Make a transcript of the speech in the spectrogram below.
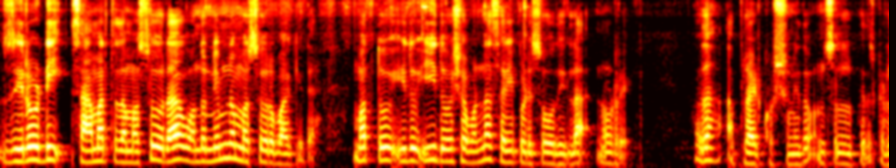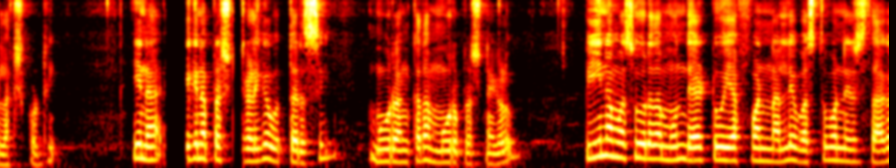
zero D ಸಾಮರ್ಥ್ಯದ ಮಸೂರ ಒಂದು ನಿಮ್ನ ಮಸೂರವಾಗಿದೆ. ಮತ್ತು ಇದು ಈ ದೋಷವನ್ನು ಸರಿಪಡಿಸುವುದಿಲ್ಲ. ನೋಡ್ರಿ. ಹೌದಾ? ಅಪ್ಲೈಡ್ ಕ್ವಶನ್ ಇದು. ಒಂದು ಸ್ವಲ್ಪ ಇದ್ರ ಕಡೆ ಲಕ್ಷ್ಯ ಕೊಡ್ರಿ. ಇನ್ನು ಕೆಳಗಿನ ಪ್ರಶ್ನೆಗಳಿಗೆ ಉತ್ತರಿಸಿ ಮೂರು ಅಂಕದ ಮೂರು ಪ್ರಶ್ನೆಗಳು. ಪೀನ ಮಸೂರದ ಮುಂದೆ ಟು ಎಫ್ ಒನ್ನಲ್ಲಿ ವಸ್ತುವನ್ನು ಇರಿಸಿದಾಗ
